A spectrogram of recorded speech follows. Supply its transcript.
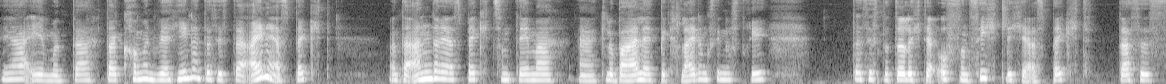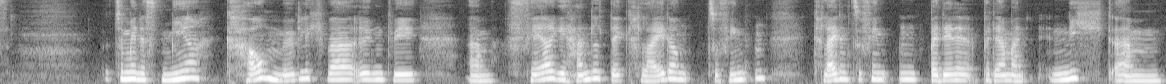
Ja, eben, und da, da kommen wir hin und das ist der eine Aspekt. Und der andere Aspekt zum Thema äh, globale Bekleidungsindustrie das ist natürlich der offensichtliche Aspekt, dass es zumindest mir kaum möglich war, irgendwie ähm, fair gehandelte Kleidung zu finden. Kleidung zu finden, bei, denen, bei der man nicht ähm,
